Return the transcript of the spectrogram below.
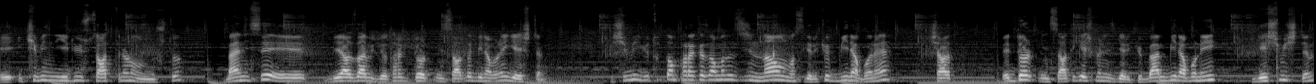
E, 2700 saat falan olmuştu. Ben ise e, biraz daha video atarak 4000 saat ve 1000 abone geçtim. Şimdi YouTube'dan para kazanmanız için ne olması gerekiyor? 1000 abone şart ve 4000 saati geçmeniz gerekiyor. Ben 1000 aboneyi geçmiştim.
